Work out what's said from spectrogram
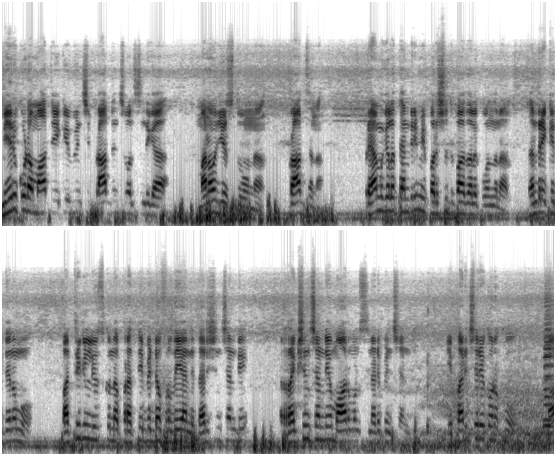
మీరు కూడా మాతో ఏకీపించి ప్రార్థించవలసిందిగా మనవి చేస్తూ ఉన్నాను. ప్రార్థన. ప్రేమగల తండ్రి మీ పరిశుద్ధ పాదాలకు వందనాలు. తండ్రికి దినము పత్రికలు తీసుకున్న ప్రతి బిడ్డ హృదయాన్ని దర్శించండి రక్షించండి మార్మల్స్ నడిపించండి. ఈ పరిచర్య కొరకు మా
